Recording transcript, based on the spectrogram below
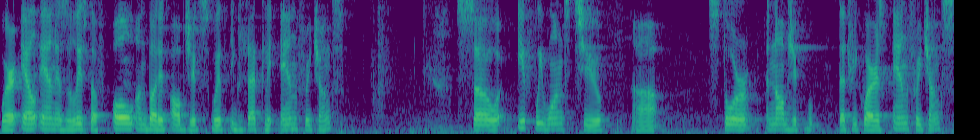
where ln is a list of all unbuddied objects with exactly n free chunks. So if we want to uh, store an object that requires n free chunks,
